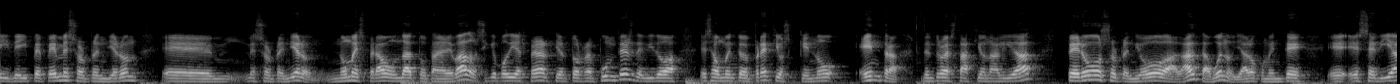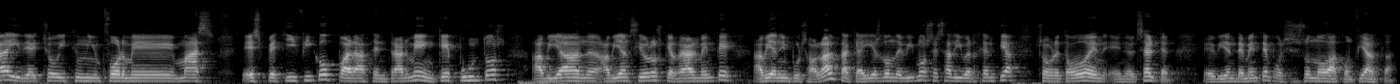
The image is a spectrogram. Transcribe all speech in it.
y de IPP me sorprendieron, eh, me sorprendieron. No me esperaba un dato tan elevado, sí que podía esperar ciertos repuntes debido a ese aumento de precios que no entra dentro de la estacionalidad pero sorprendió al alza. Bueno, ya lo comenté eh, ese día y de hecho hice un informe más específico para centrarme en qué puntos habían, habían sido los que realmente habían impulsado al alza, que ahí es donde vimos esa divergencia, sobre todo en, el shelter. Evidentemente, pues eso no da confianza.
